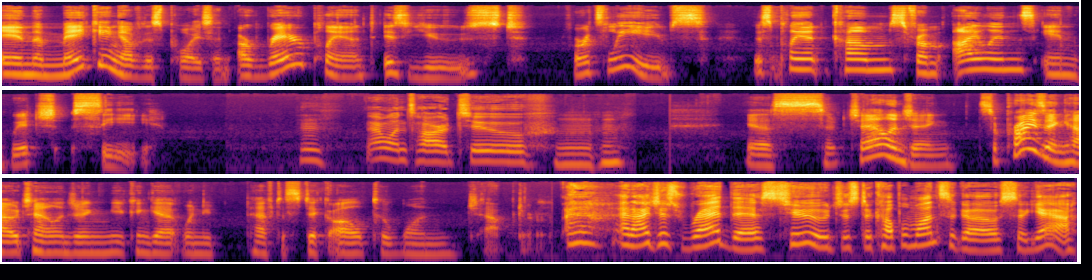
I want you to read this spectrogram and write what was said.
In the making of this poison, a rare plant is used for its leaves. This plant comes from islands in which sea? Hmm, that one's hard too. Mm-hmm. Yes, so challenging. Surprising how challenging you can get when you have to stick all to one chapter. And I just read this too just a couple months ago. So yeah.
